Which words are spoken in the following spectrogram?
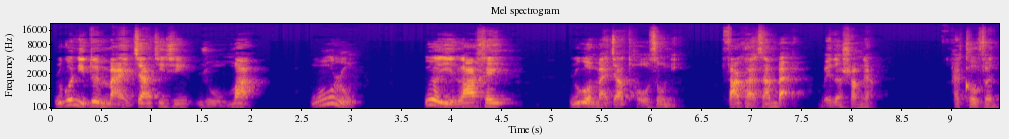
如果你对买家进行辱骂、侮辱、恶意拉黑，如果买家投诉你，罚款三百，没得商量，还扣分。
